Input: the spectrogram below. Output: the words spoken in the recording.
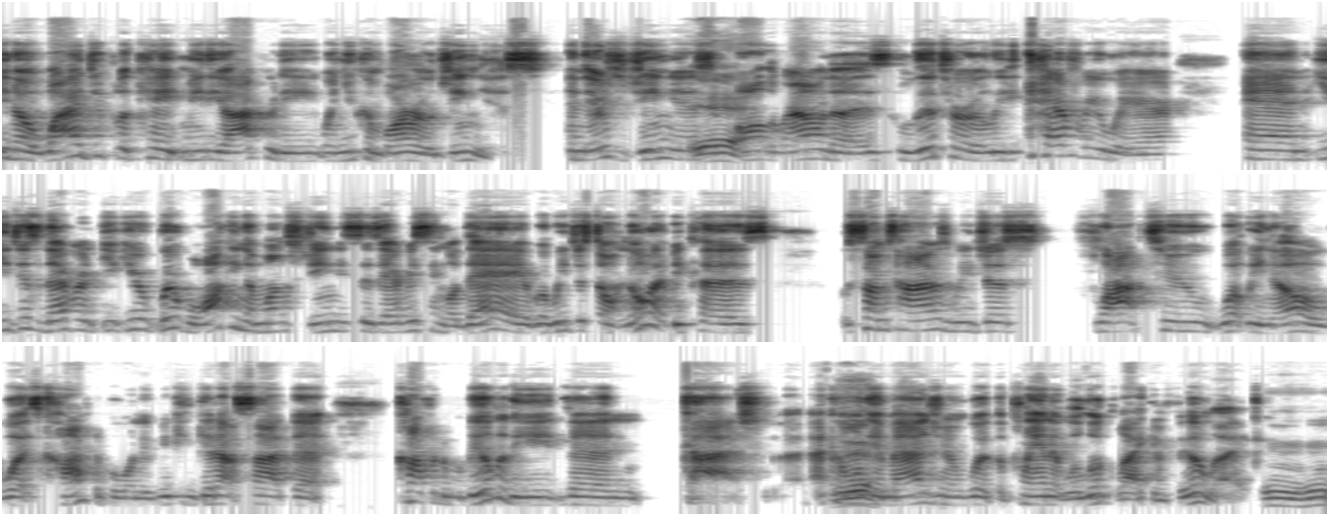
you know, why duplicate mediocrity when you can borrow genius? And there's genius yeah. all around us, literally everywhere. And you just never, you're, we're walking amongst geniuses every single day, but we just don't know it because sometimes we just flock to what we know, what's comfortable. And if we can get outside that comfortability, then gosh, I can yeah. only imagine what the planet will look like and feel like. Mm-hmm.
